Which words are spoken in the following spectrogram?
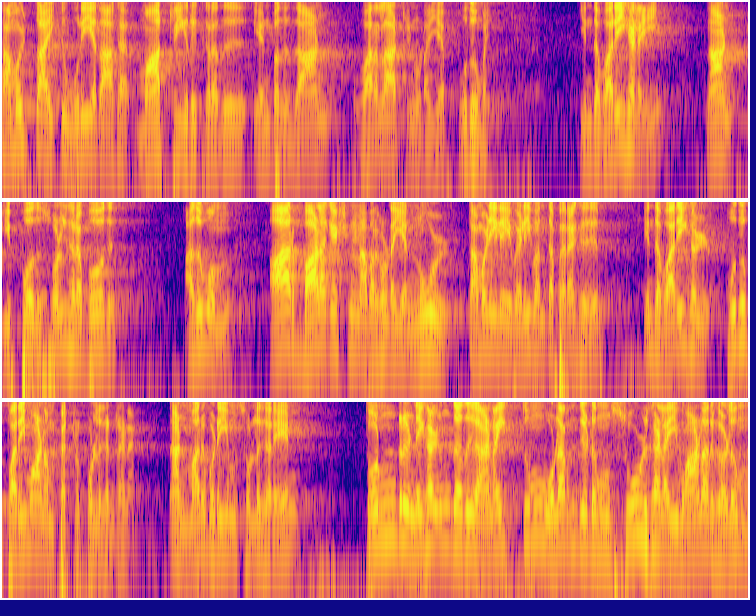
தமிழ்த்தாய்க்கு உரியதாக மாற்றியிருக்கிறது என்பதுதான் வரலாற்றினுடைய புதுமை. இந்த வரிகளை நான் இப்போது சொல்கிற போது அதுவும் ஆர். பாலகிருஷ்ணன் அவர்களுடைய நூல் தமிழிலே வெளிவந்த பிறகு இந்த வரிகள் புது பரிமாணம் பெற்றுக்கொள்கின்றன நான் மறுபடியும் சொல்லுகிறேன் தொன்று நிகழ்ந்தது அனைத்தும் உணர்ந்திடும் சூழ்களை வாணர்களும்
